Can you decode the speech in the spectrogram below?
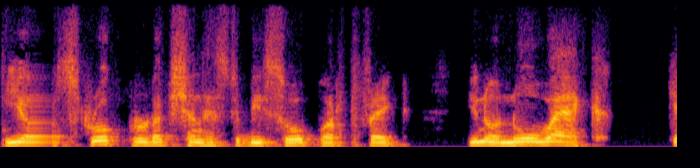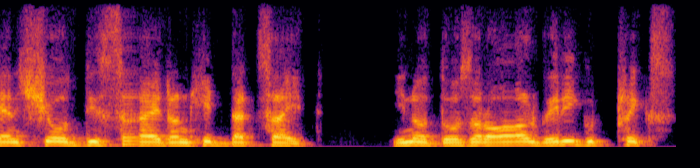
your stroke production has to be so perfect. You know no novak can show this side and hit that side. You know those are all very good tricks.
